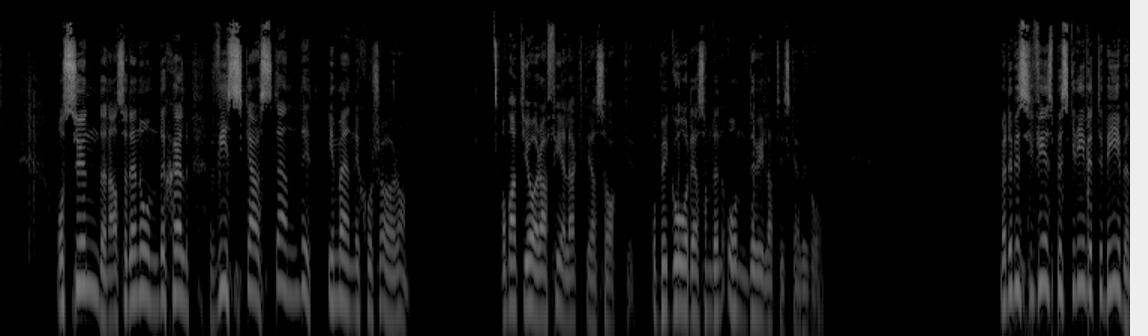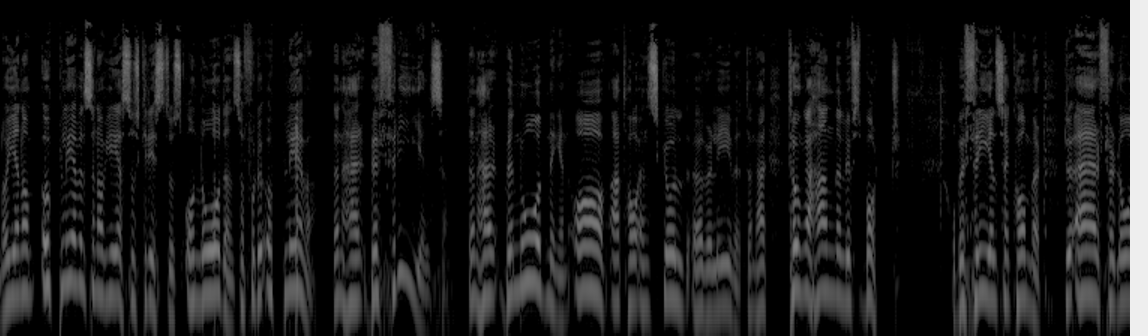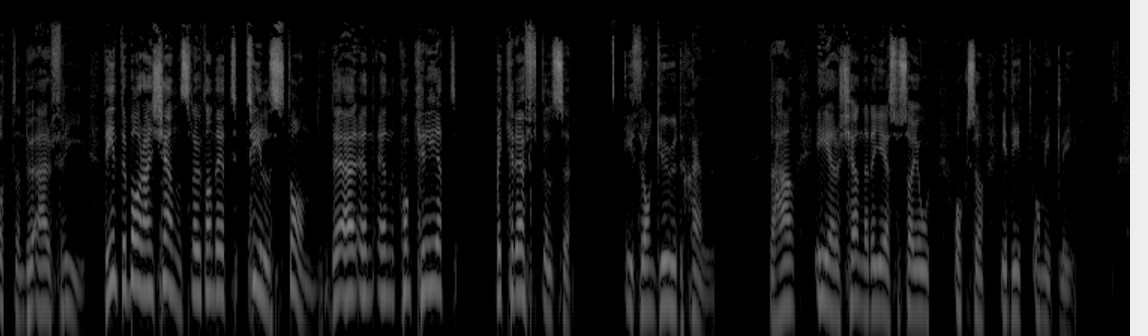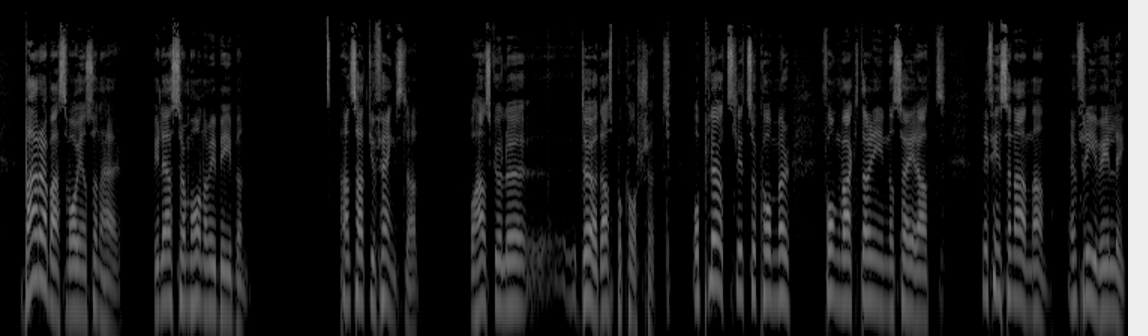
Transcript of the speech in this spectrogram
Och synden, alltså den onde själv, viskar ständigt i människors öron om att göra felaktiga saker och begå det som den onde vill att vi ska begå. Men det finns beskrivet i Bibeln och genom upplevelsen av Jesus Kristus och nåden så får du uppleva den här befrielsen, den här benådningen av att ha en skuld över livet. Den här tunga handen lyfts bort och befrielsen kommer. Du är förlåten, du är fri. Det är inte bara en känsla utan det är ett tillstånd. Det är en, en konkret bekräftelse ifrån Gud själv. Där han erkänner det Jesus har gjort också i ditt och mitt liv. Barabbas var ju en sån här. Vi läser om honom i Bibeln. Han satt ju fängslad och han skulle eh, dödas på korset. Och plötsligt så kommer fångvaktaren in och säger att det finns en annan, en frivillig.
